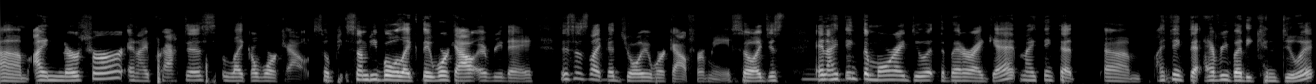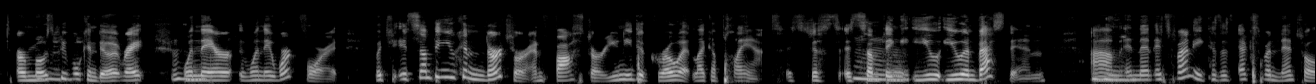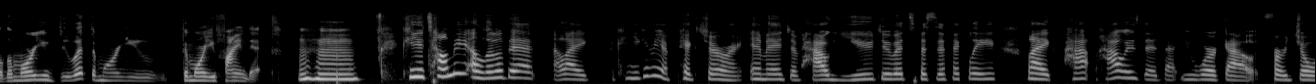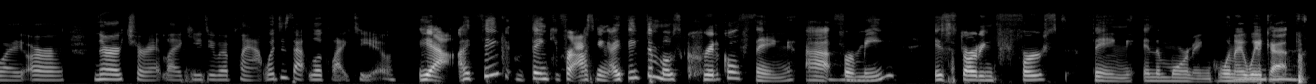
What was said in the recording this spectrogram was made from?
um, I nurture and I practice like a workout. So p- some people like they work out every day. This is like a joy workout for me. So I just and I mm. think the more I do it, the better I get. And I think that um, I think that everybody can do it, or most mm-hmm. people can do it, right? Mm-hmm. When they're when they work for it. But it's something you can nurture and foster. You need to grow it like a plant. It's just it's mm-hmm. something you you invest in um, mm-hmm. and then it's funny because it's exponential the more you do it the more you the more you find it mm-hmm. can you tell me a little bit like can you give me a picture or an image of how you do it specifically like how, how is it that you work out for joy or nurture it like you do a plant what does that look like to you yeah i think thank you for asking i think the most critical thing uh, mm-hmm. for me is starting first thing in the morning when I wake mm-hmm. up.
